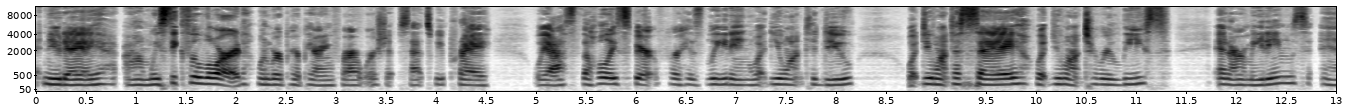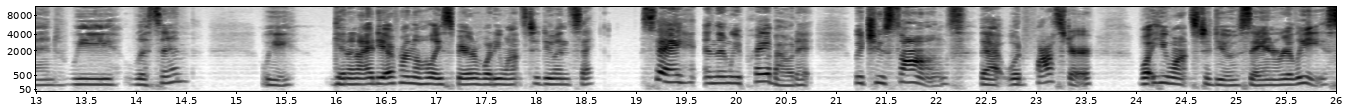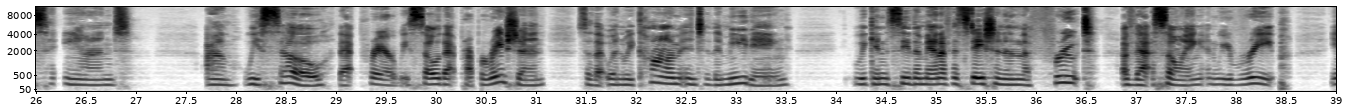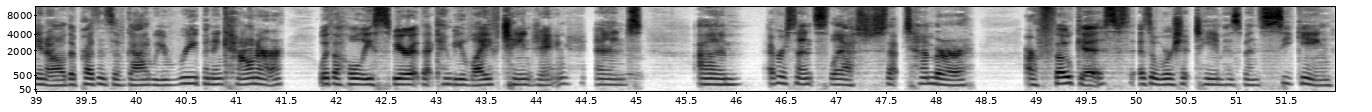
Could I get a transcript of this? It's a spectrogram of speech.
at New Day, um, we seek the Lord when we're preparing for our worship sets. We pray, we ask the Holy Spirit for his leading. What do you want to do? What do you want to say? What do you want to release in our meetings? And we listen. We get an idea from the Holy Spirit of what he wants to do and say, say, and then we pray about it. We choose songs that would foster what he wants to do, say, and release. And um, we sow that prayer, we sow that preparation so that when we come into the meeting, we can see the manifestation and the fruit of that sowing and we reap, you know, the presence of God. We reap an encounter with the Holy Spirit that can be life changing. And um, ever since last September, our focus as a worship team has been seeking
